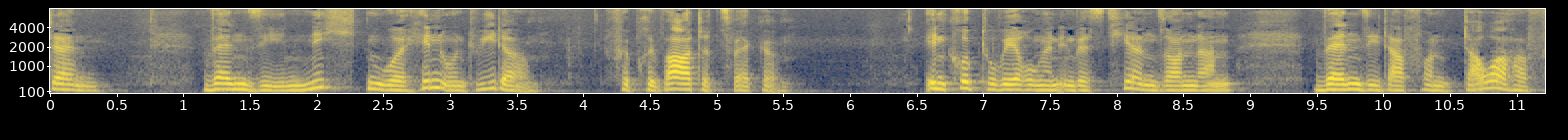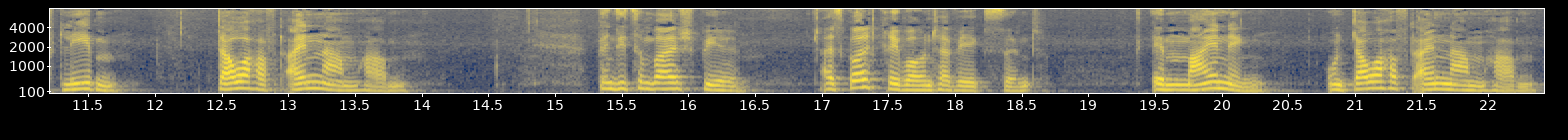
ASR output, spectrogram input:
Denn wenn Sie nicht nur hin und wieder für private Zwecke in Kryptowährungen investieren, sondern wenn Sie davon dauerhaft leben, dauerhaft Einnahmen haben, wenn Sie zum Beispiel als Goldgräber unterwegs sind, im Mining und dauerhaft Einnahmen haben,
